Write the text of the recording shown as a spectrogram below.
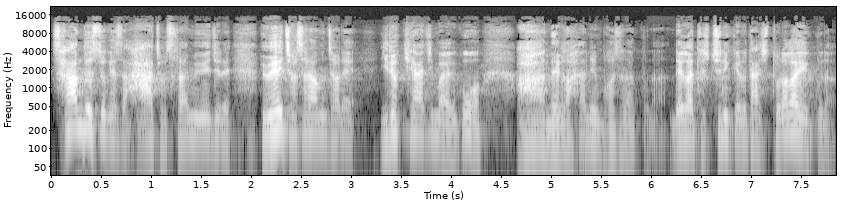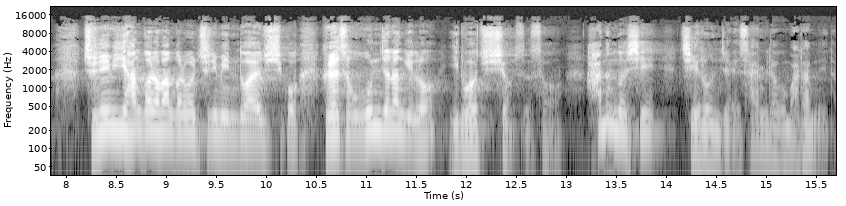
사람들 속에서 아, 저 사람이 왜 저래? 왜 저 사람은 저래? 이렇게 하지 말고 아, 내가 하나님 벗어났구나. 내가 주님께로 다시 돌아가겠구나. 주님이 이한 걸음 한 걸음을 주님이 인도하여 주시고 그래서 온전한 길로 이루어 주시옵소서 하는 것이 지혜로운 자의 삶이라고 말합니다.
